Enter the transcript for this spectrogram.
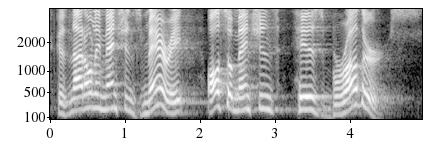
Because not only mentions Mary, also mentions his brothers.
